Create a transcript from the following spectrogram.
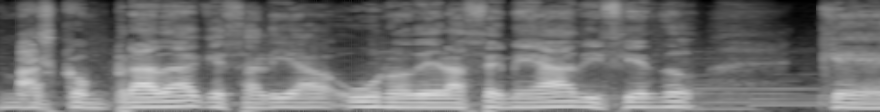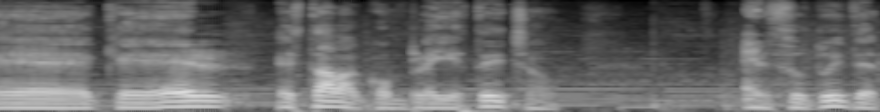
más comprada que salía uno de la CMA diciendo que, que él estaba con PlayStation en su Twitter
